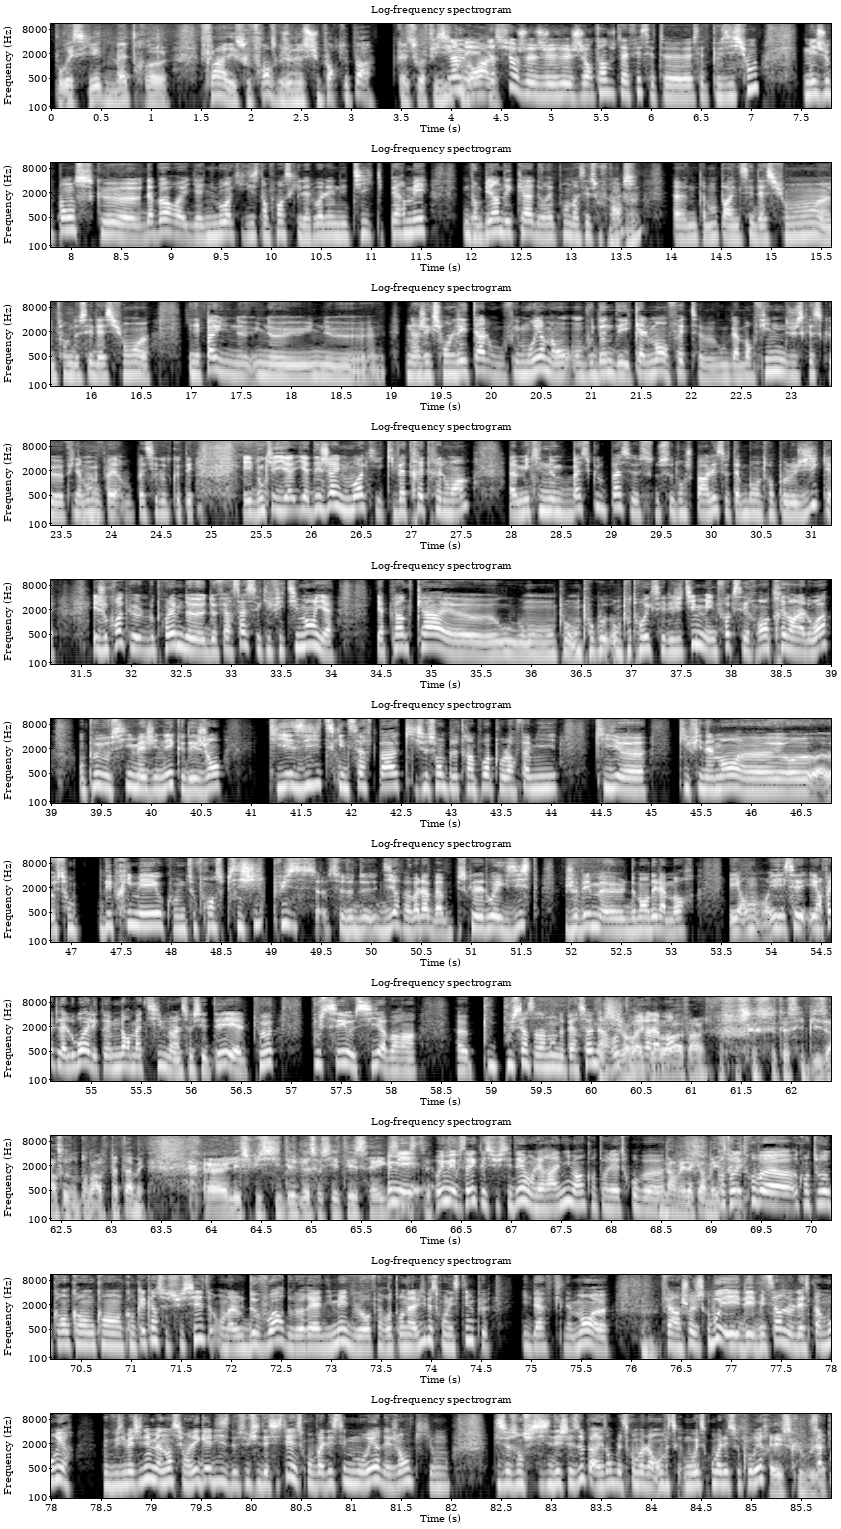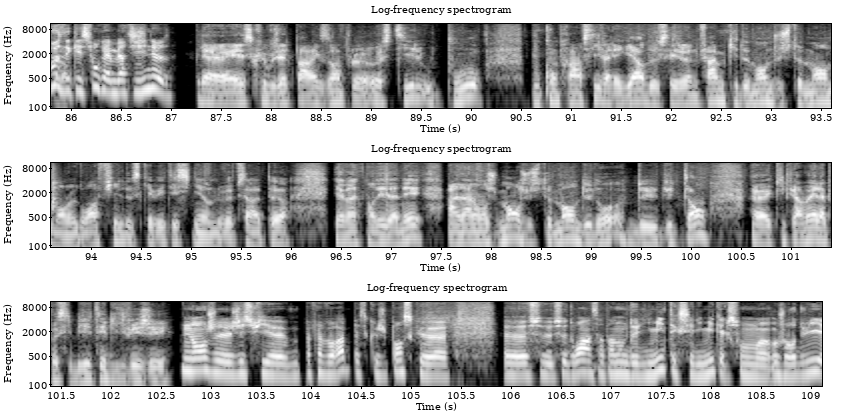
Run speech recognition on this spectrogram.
pour essayer de mettre fin à des souffrances que je ne supporte pas. Qu'elle soit physique non, ou mais morale. Bien sûr, j'entends je, je, tout à fait cette, euh, cette position, mais je pense que euh, d'abord, il y a une loi qui existe en France, qui est la loi Leonetti, qui permet, dans bien des cas, de répondre à ces souffrances, mm -hmm. euh, notamment par une sédation, une forme de sédation euh, qui n'est pas une, une, une, une, injection létale, on vous fait mourir, mais on, on vous donne des calmants, en fait, euh, ou de la morphine, jusqu'à ce que finalement mm -hmm. vous, vous, passiez de l'autre côté. Et donc, il y, a, il y, a, déjà une loi qui, qui va très très loin, mais qui ne bascule pas ce, ce, dont je parlais, ce tabou anthropologique. Et je crois que le problème de, de faire ça, c'est qu'effectivement, il y a, y a plein de cas euh, où on peut, on, peut, on peut trouver que c'est légitime, mais une fois que c'est rentré dans la loi, on peut aussi imaginer que des gens qui hésitent, qui ne savent pas, qui se sentent peut-être un poids pour leur famille, qui, euh, qui finalement euh, sont déprimés ou qui ont une souffrance psychique puissent se dire ben voilà ben, puisque la loi existe je vais me demander la mort. Et, on, et, et, en fait la loi elle est quand même normative dans la société et elle peut pousser aussi avoir un euh, pousser un certain nombre de personnes à recourir à la mort. enfin, c'est assez bizarre ce dont on parle ce matin mais euh, les suicidés de la société ça existe oui mais, oui, mais vous savez que les suicidés on les réanime hein, quand on les trouve non mais d'accord mais quand on les trouve quand, quand, quand, quand, quand quelqu'un se suicide on a le devoir de le réanimer et de le faire retourner à la vie parce qu'on estime que il a finalement euh, mmh. fait un choix jusqu'au bout et les médecins ne le laissent pas mourir. Donc vous imaginez maintenant si on légalise le suicide assisté, est-ce qu'on va laisser mourir les gens qui ont qui se sont suicidés chez eux par exemple? Est-ce qu'on va ou est-ce qu'on va les secourir? Est-ce que vous Ça pose alors... des questions quand même vertigineuses. Est-ce que vous êtes par exemple hostile ou pour ou compréhensive à l'égard de ces jeunes femmes qui demandent justement dans le droit fil de ce qui avait été signé dans le Observateur il y a maintenant des années un allongement justement du, du, du temps euh, qui permet la possibilité de l'IVG Non, je je suis euh, pas favorable parce que je pense que euh, ce, ce, droit a un certain nombre de limites et que ces limites elles sont aujourd'hui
